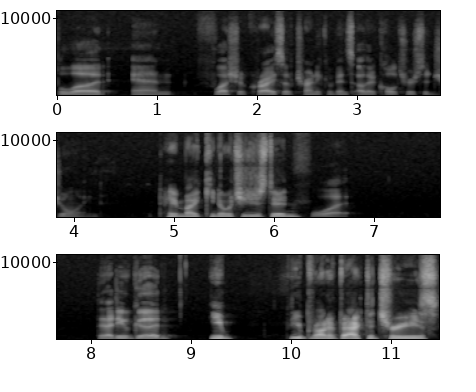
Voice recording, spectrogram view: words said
blood and flesh of Christ, of trying to convince other cultures to join. Hey Mike, you know what you just did? What? Did I do good? You you brought it back to trees.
